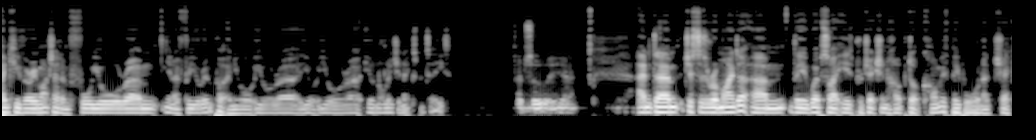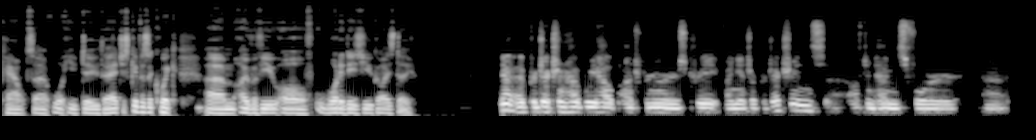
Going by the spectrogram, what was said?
thank you very much adam for your um you know for your input and your your uh, your your uh, your knowledge and expertise absolutely yeah and um, just as a reminder, um, the website is projectionhub.com. If people want to check out uh, what you do there, just give us a quick um, overview of what it is you guys do. Yeah, at Projection Hub, we help entrepreneurs create financial projections, uh, oftentimes for uh,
